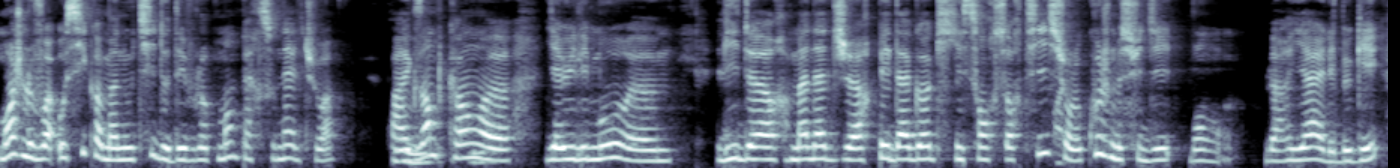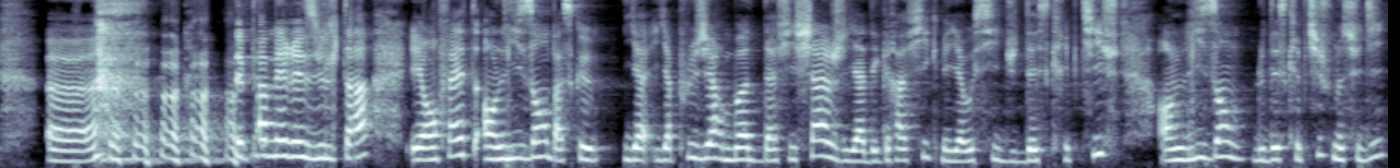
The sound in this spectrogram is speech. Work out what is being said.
moi, je le vois aussi comme un outil de développement personnel, tu vois. Par mmh exemple, quand mmh. euh, il y a eu les mots leader, manager, pédagogue qui sont ressortis, sur le coup, je me suis dit, bon, leur IA, elle est buggée. Euh, c'est pas mes résultats. Et en fait, en lisant, parce que il y a, y a, plusieurs modes d'affichage, il y a des graphiques, mais il y a aussi du descriptif. En lisant le descriptif, je me suis dit,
